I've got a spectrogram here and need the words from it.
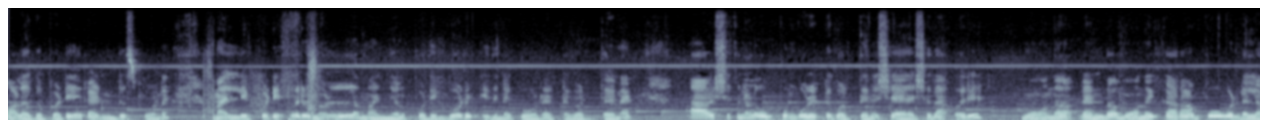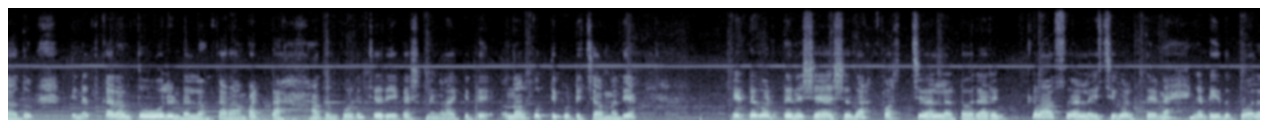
മുളക് പൊടി രണ്ട് സ്പൂണ് മല്ലിപ്പൊടി ഒരു നുള്ള മഞ്ഞൾപ്പൊടിയും കൂടി ഇതിന്റെ കൂടെ ഇട്ട് കൊടുത്തേനെ ആവശ്യത്തിനുള്ള ഉപ്പും കൂടി ഇട്ട് കൊടുത്തതിന് ശേഷം ഒരു മൂന്നോ രണ്ടോ മൂന്നോ കറാം പൂവുണ്ടല്ലോ അതും. പിന്നെ കറാം തോലുണ്ടല്ലോ കറാം പട്ട. അതും കൂടി ചെറിയ കഷ്ണങ്ങളാക്കിയിട്ട് ഒന്നാണ് കുത്തി പൊട്ടിച്ചാൽ മതി ഇട്ട് കൊടുത്തതിന് ശേഷം കുറച്ച് വെള്ളം കേട്ടോ ഒരു അര ഗ്ലാസ് വെള്ളം ഒഴിച്ച് കൊടുത്തേനെ. ഇങ്ങോട്ട് ഇതുപോലെ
